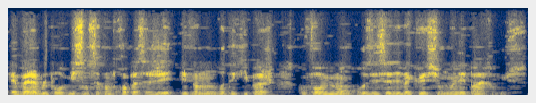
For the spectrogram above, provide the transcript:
est valable pour 853 passagers et 20 membres d'équipage, conformément aux essais d'évacuation menés par Airbus.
